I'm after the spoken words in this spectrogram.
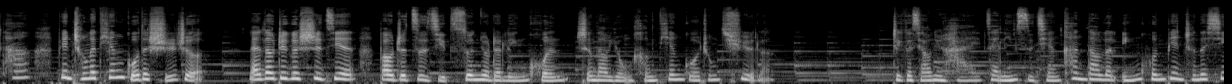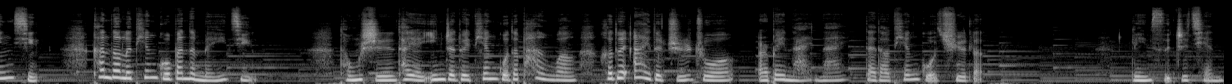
她变成了天国的使者，来到这个世界，抱着自己孙女的灵魂，升到永恒天国中去了。这个小女孩在临死前看到了灵魂变成的星星，看到了天国般的美景。同时，他也因着对天国的盼望和对爱的执着，而被奶奶带到天国去了。临死之前，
